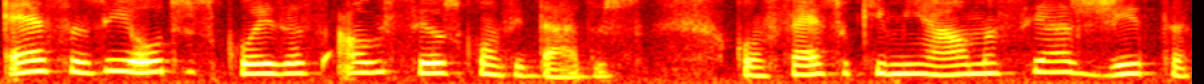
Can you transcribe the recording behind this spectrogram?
essas e outras coisas aos seus convidados. Confesso que minha alma se agita,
